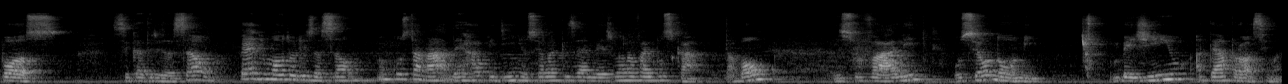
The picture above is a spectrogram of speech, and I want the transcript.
pós-cicatrização, pede uma autorização, não custa nada, é rapidinho, se ela quiser mesmo, ela vai buscar, tá bom? Isso vale o seu nome. Um beijinho, até a próxima.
